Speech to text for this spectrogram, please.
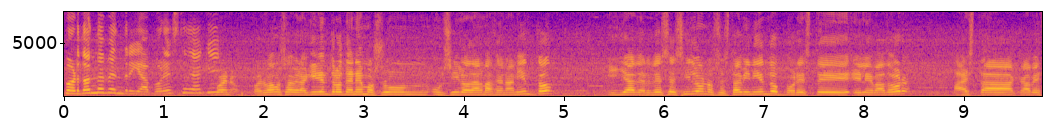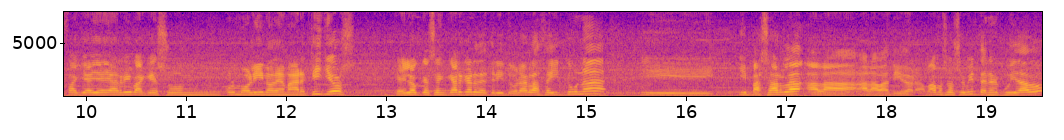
por dónde vendría? ¿Por esto de aquí? Bueno, pues vamos a ver, aquí dentro tenemos un, silo de almacenamiento y ya desde ese silo nos está viniendo por este elevador a esta cabeza que hay ahí arriba, que es un, molino de martillos, que es lo que se encarga de triturar la aceituna y, pasarla a la, a la batidora. Vamos a subir, tener cuidado,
